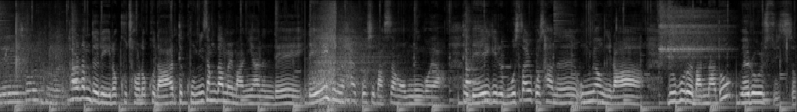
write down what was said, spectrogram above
왜 거예요? 사람들이 이렇고 저렇고 나한테 고민 상담을 많이 하는데 내 얘기를 할 곳이 막상 없는 거야. 근데 내 얘기를 못 살고 사는 운명이라 누구를 만나도 외로울 수 있어.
